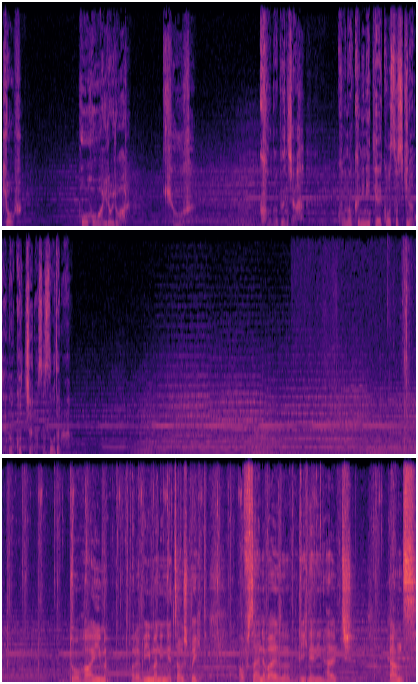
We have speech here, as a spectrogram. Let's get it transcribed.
恐怖方法はいろいろある恐怖この分じゃこの国に抵抗組織なんて残っちゃなさそうだな Doheim, oder wie man ihn jetzt ausspricht, auf seine Weise. Ich nenne ihn halt ganz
